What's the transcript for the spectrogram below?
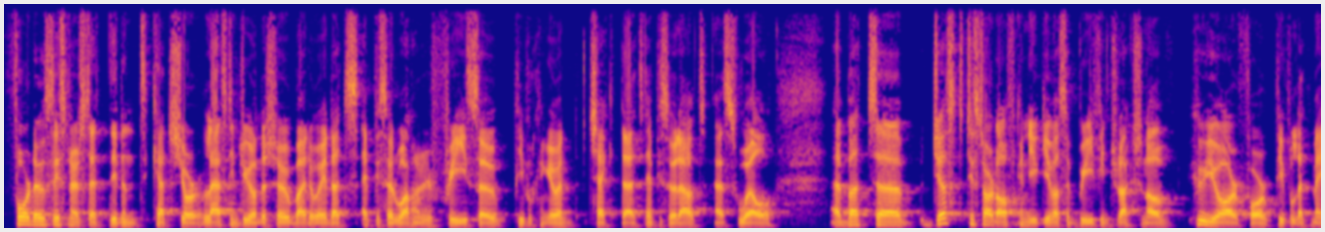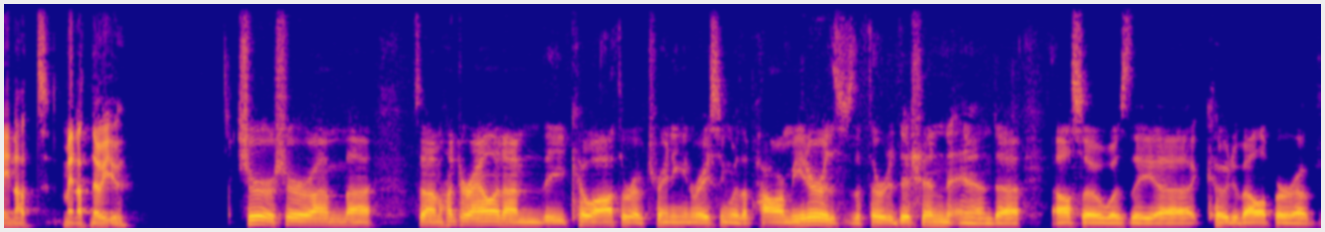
for those listeners that didn't catch your last interview on the show, by the way, that's episode 103, so people can go and check that episode out as well. Uh, but uh, just to start off, can you give us a brief introduction of who you are for people that may not may not know you? Sure, sure. I'm uh, so I'm Hunter Allen. I'm the co-author of Training and Racing with a Power Meter. This is the third edition, and uh, also was the uh, co-developer of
